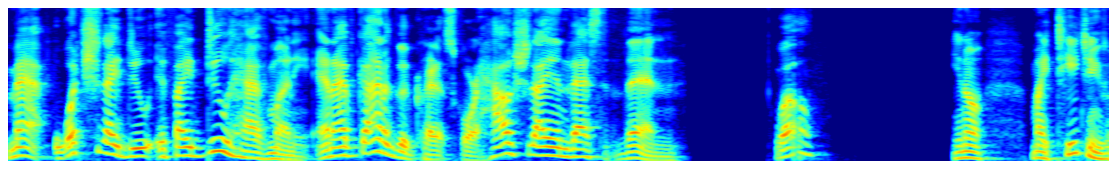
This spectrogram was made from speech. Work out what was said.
Matt, what should I do if I do have money and I've got a good credit score? How should I invest then? Well, you know, my teachings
